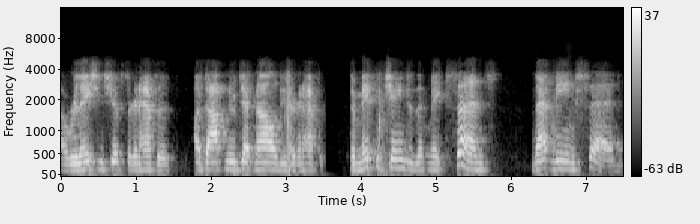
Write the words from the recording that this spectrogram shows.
uh, relationships. They're going to have to adopt new technologies. They're going to have to to make the changes that make sense that being said,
